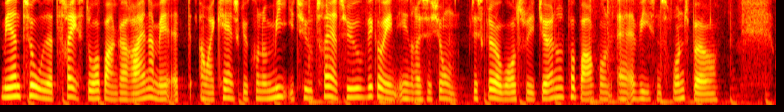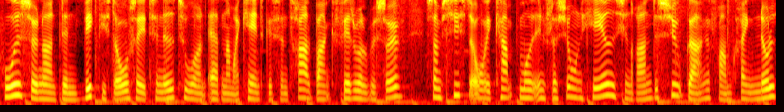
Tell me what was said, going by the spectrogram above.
Mere end to ud af tre storbanker regner med, at amerikansk økonomi i 2023 vil gå ind i en recession. Det skriver Wall Street Journal på baggrund af avisens rundspørger. Hovedsønderen, den vigtigste årsag til nedturen, er den amerikanske centralbank Federal Reserve, som sidste år i kamp mod inflation hævede sin rente syv gange fra omkring 0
